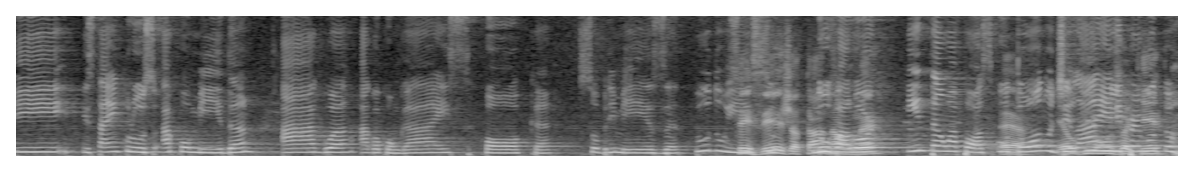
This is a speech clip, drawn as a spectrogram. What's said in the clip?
E está incluso a comida, água, água com gás, coca, sobremesa, tudo isso. Cerveja, tá? No Não, valor. né? Então, após, o É, dono de lá, ele aqui. perguntou.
